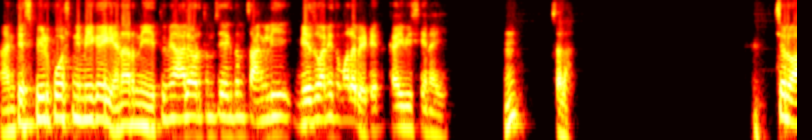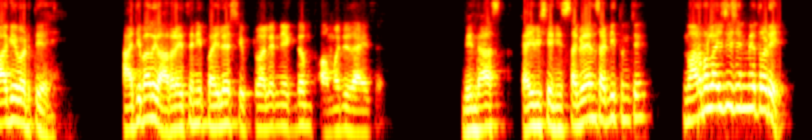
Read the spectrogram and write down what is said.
आणि ते स्पीड पोस्टने मी काही घेणार नाही. तुम्ही आल्यावर तुमची एकदम चांगली मेजवानी तुम्हाला भेटेल. काही विषय नाही. हम्म. चला. चलो आगे बढ़ते आहे. अजिबात घाबरायचं नाही. पहिल्या शिफ्टवाल्यांनी एकदम फॉर्ममध्ये जायचं. बिंदास्त काही विषय नाही. सगळ्यांसाठी तुमचे नॉर्मलायझेशन मेथड आहे.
